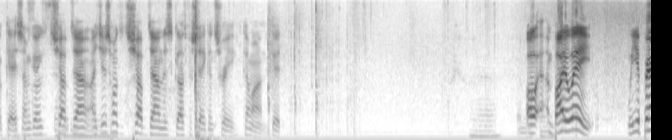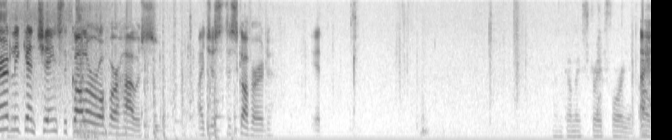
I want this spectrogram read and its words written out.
Okay, so I'm going to chop down. I just want to chop down this godforsaken tree. Come on, good. Oh, and by the way, we apparently can change the color of our house. I just discovered. It. I'm coming straight for you. Oh,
